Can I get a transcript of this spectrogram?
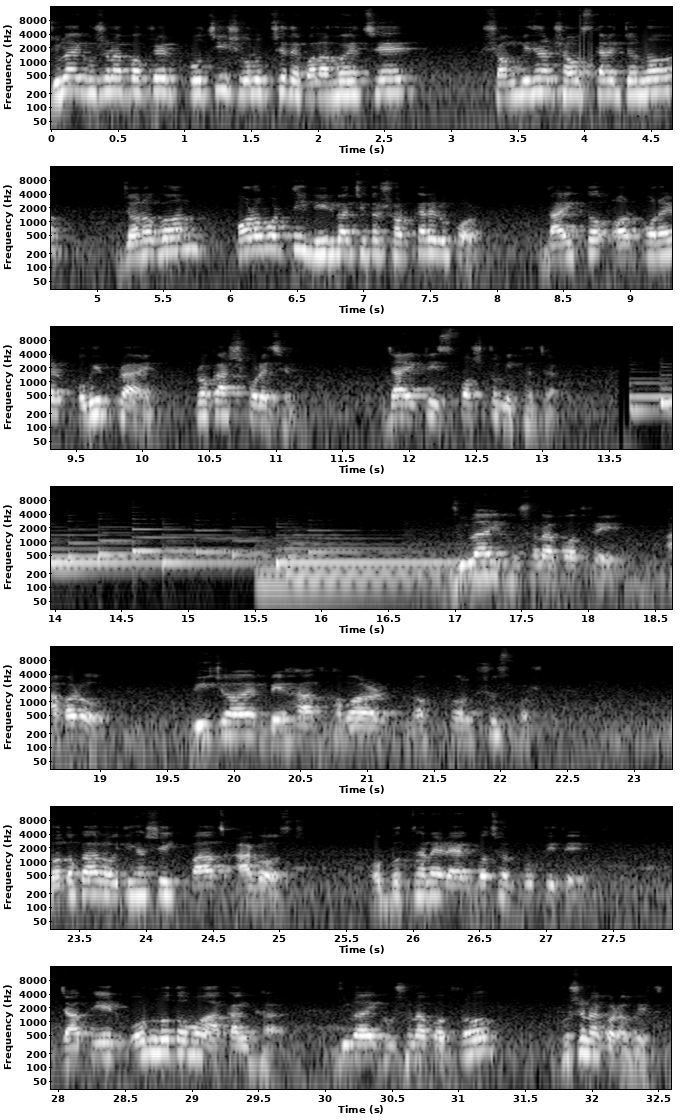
জুলাই ঘোষণাপত্রের পঁচিশ অনুচ্ছেদে বলা হয়েছে, সংবিধান সংস্কারের জন্য জনগণ পরবর্তী নির্বাচিত সরকারের উপর দায়িত্ব অর্পণের অভিপ্রায় প্রকাশ করেছেন, যা একটি স্পষ্ট মিথ্যাচার। জুলাই ঘোষণাপত্রে আবারও বিজয় বেহাত হবার লক্ষণ সুস্পষ্ট। গতকাল ঐতিহাসিক পাঁচ আগস্ট অভ্যুত্থানের এক বছর পূর্তিতে জাতির অন্যতম আকাঙ্ক্ষা জুলাই ঘোষণাপত্র ঘোষণা করা হয়েছে।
